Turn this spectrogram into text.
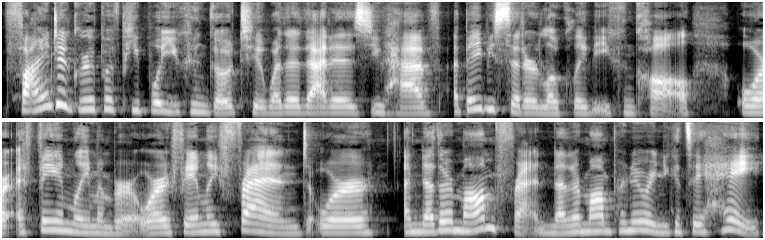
find a group of people you can go to, whether that is you have a babysitter locally that you can call, or a family member, or a family friend, or another mom friend, another mompreneur, and you can say, hey,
